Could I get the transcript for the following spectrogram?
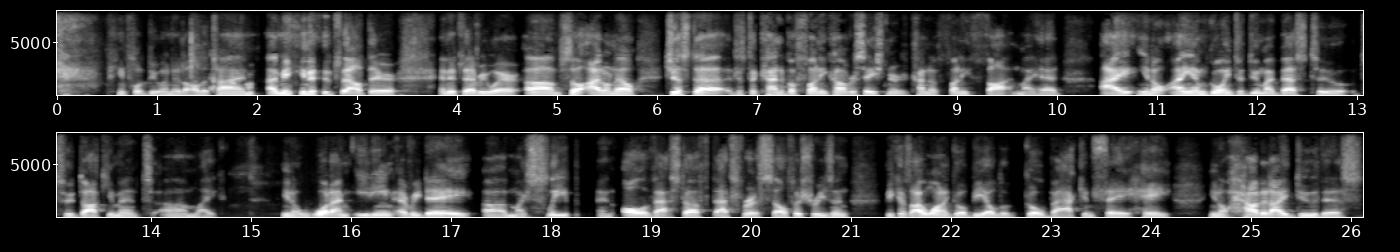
people are doing it all the time. I mean, it's out there and it's everywhere. Um, so I don't know. Just, uh, just a kind of a funny conversation or kind of funny thought in my head. I, you know, I am going to do my best to to document, um, like you know what i'm eating every day uh, my sleep and all of that stuff that's for a selfish reason because i want to go be able to go back and say hey you know how did i do this?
